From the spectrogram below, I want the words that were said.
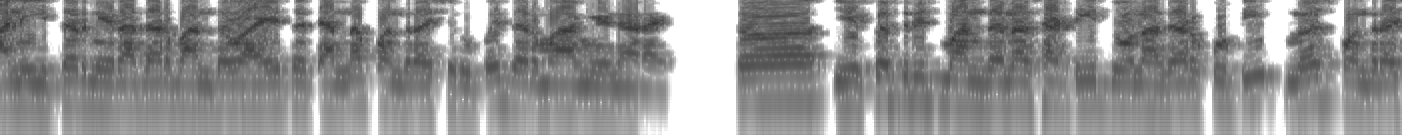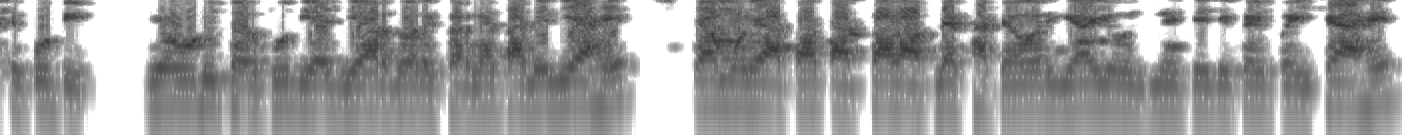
आणि इतर निराधार बांधव आहे तर त्यांना पंधराशे रुपये दरमहा मिळणार आहे. तर एकत्रित मानधनासाठी दोन हजार कोटी प्लस पंधराशे कोटी एवढी तरतूद या जी आरद्वारे करण्यात आलेली आहे. त्यामुळे आता तात्काळ आपल्या खात्यावर या योजनेचे जे काही पैसे आहेत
